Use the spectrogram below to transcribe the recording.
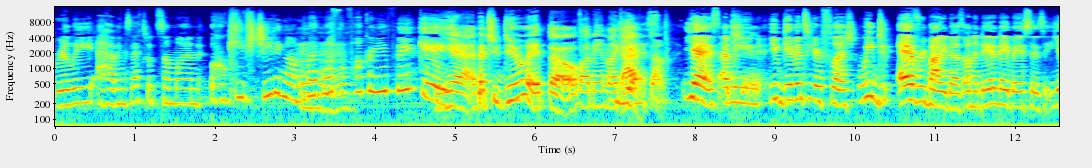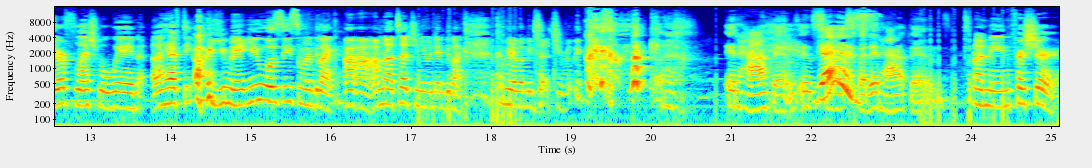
really having sex with someone who keeps cheating on me. Mm-hmm. Like, what the mm-hmm. fuck are you thinking? Yeah, but you do it though. I mean, like yes. I've done. Yes, I mean, Shit. you give into your flesh. We do. Everybody does on a day to day basis. Your flesh will win a hefty argument. You will see someone and be like, "Uh, uh-uh, I'm not touching you," and then be like, "Come here, let me touch you really quickly." it happens. It yes, sucks, but it happens. I mean, for sure.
